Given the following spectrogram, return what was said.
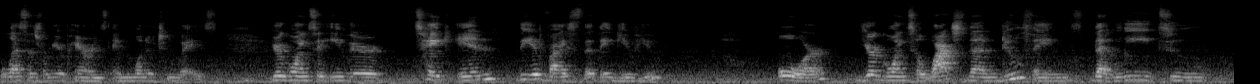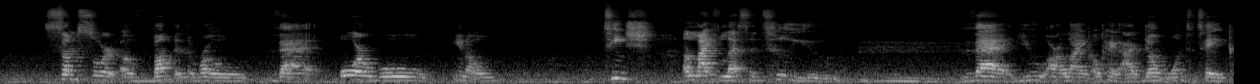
lessons from your parents in one of two ways you're going to either take in the advice that they give you, or you're going to watch them do things that lead to some sort of bump in the road that, or will, you know, teach a life lesson to you mm. that you are like, okay, I don't want to take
